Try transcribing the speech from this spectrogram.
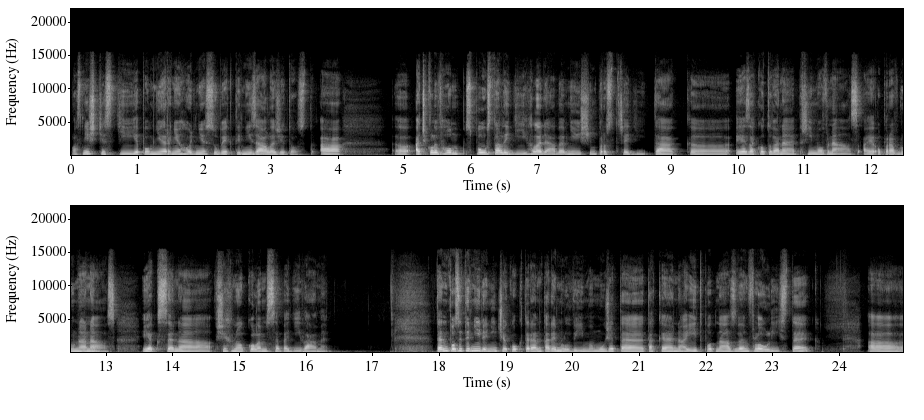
vlastně štěstí je poměrně hodně subjektivní záležitost a ačkoliv ho spousta lidí hledá ve vnějším prostředí, tak je zakotvené přímo v nás a je opravdu na nás, jak se na všechno kolem sebe díváme. Ten pozitivní deníček, o kterém tady mluvím, můžete také najít pod názvem Flow lístek. A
